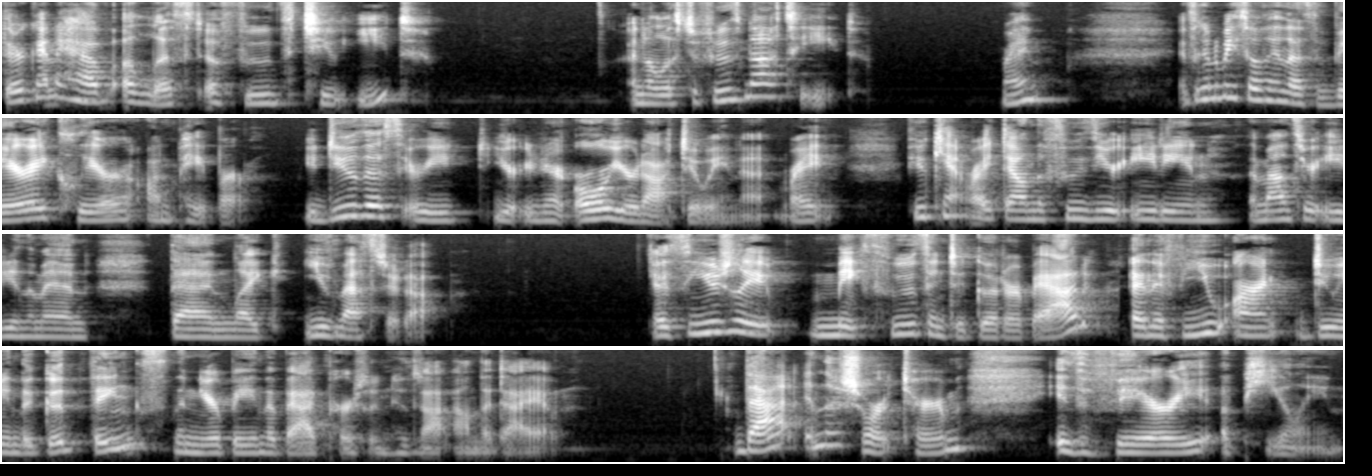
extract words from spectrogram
they're going to have a list of foods to eat and a list of foods not to eat, right? It's going to be something that's very clear on paper. You do this or you, you're, or you're not doing it, right? If you can't write down the foods you're eating, the amounts you're eating them in, then like you've messed it up. It usually makes foods into good or bad. And if you aren't doing the good things, then you're being the bad person who's not on the diet. That in the short term is very appealing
